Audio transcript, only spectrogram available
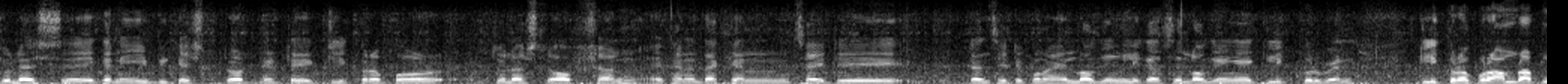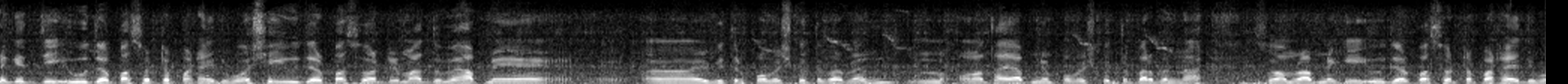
চলে আসছে, এখানে ই বিকাশ ডট নেটে ক্লিক করার পর চলে আসলো অপশান এখানে দেখেন সাইটে ডান সাইডে কোনো লগিং লেখা আছে লগিংয়ে ক্লিক করবেন। ক্লিক করার পর আমরা আপনাকে যে ইউজার পাসওয়ার্ডটা পাঠিয়ে দেবো সেই ইউজার পাসওয়ার্ডের মাধ্যমে আপনি এর ভিতর প্রবেশ করতে পারবেন। উম, অন্যথায় আপনি প্রবেশ করতে পারবেন না। সো আমরা আপনাকে ইউজার পাসওয়ার্ডটা পাঠিয়ে দেব।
